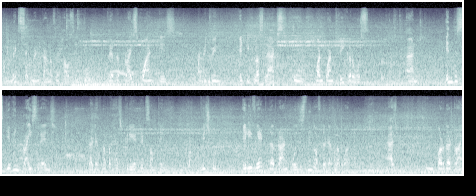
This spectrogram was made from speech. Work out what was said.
a mid-segment kind of a housing where the price point is between 80 plus lakhs to 1.3 crores and in this given price range the developer has created something which could elevate the brand positioning of the developer. As per the Tra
